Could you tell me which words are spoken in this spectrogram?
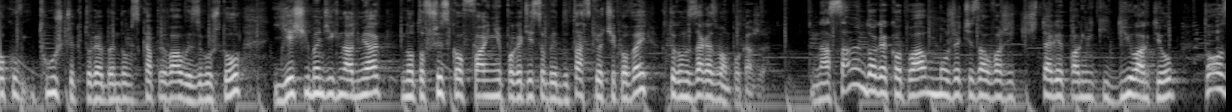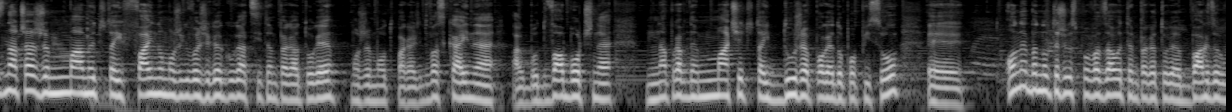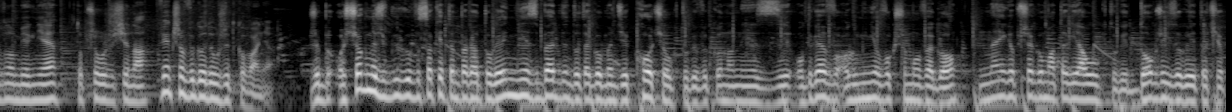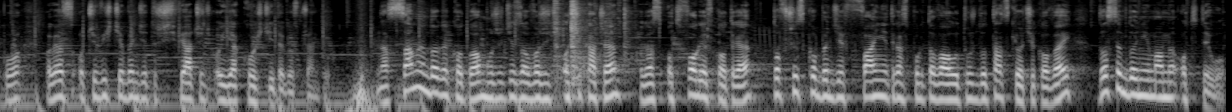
soków i tłuszczy, które będą skapywały z rusztu. Jeśli będzie ich nadmiar, no to wszystko fajnie poradzi sobie do taski ociekowej, którą zaraz Wam pokażę. Na samym dole kotła możecie zauważyć cztery parniki Dual Tube. To oznacza, że mamy tutaj fajną możliwość regulacji temperatury. Możemy odparać dwa skrajne albo dwa boczne. Naprawdę macie tutaj duże pole do popisu. Yy, One będą też rozprowadzały temperaturę bardzo równomiernie. To przełoży się na większą wygodę użytkowania. Żeby osiągnąć w grillu wysokie temperatury, niezbędny do tego będzie kocioł, który wykonany jest z odrewu aluminiowo-krzemowego, najlepszego materiału, który dobrze izoluje to ciepło oraz oczywiście będzie też świadczyć o jakości tego sprzętu. Na samym dole kotła możecie zauważyć ociekacze oraz otwory w kotle. To wszystko będzie fajnie transportowało tuż do tacki ociekowej. Dostęp do niej mamy od tyłu.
